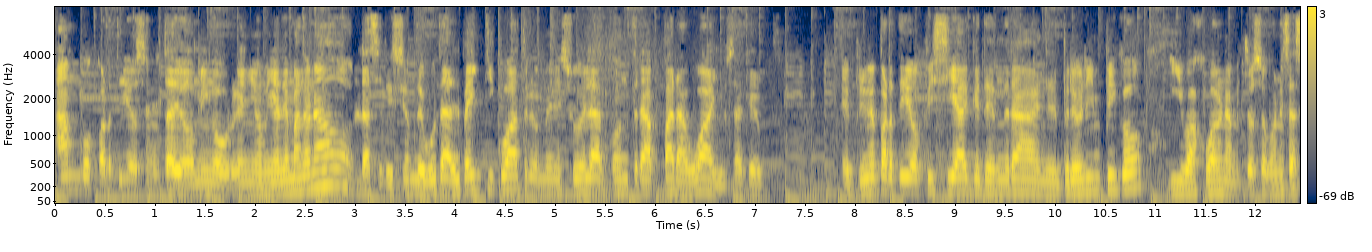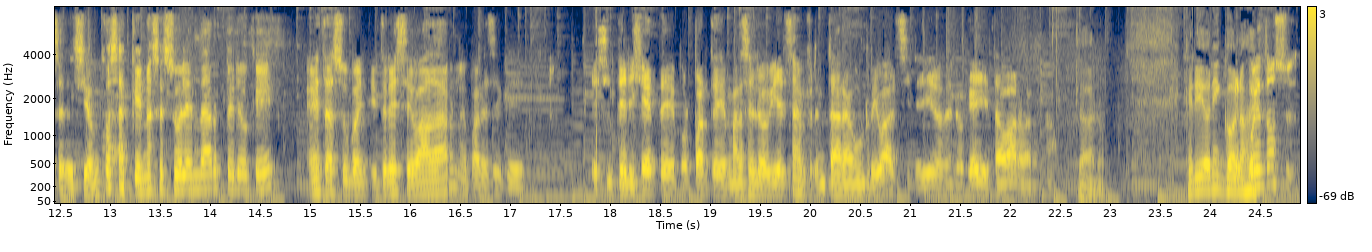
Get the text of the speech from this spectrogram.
Ambos partidos en el Estadio Domingo Burgueño Miguel de Maldonado. La selección debuta el 24 en Venezuela contra Paraguay. O sea que el primer partido oficial que tendrá en el preolímpico y va a jugar un amistoso con esa selección. Cosas que no se suelen dar, pero que en esta sub-23 se va a dar. Me parece que es inteligente por parte de Marcelo Bielsa enfrentar a un rival. Si le dieron el ok, está bárbaro, ¿no? Claro. Querido Nico, Después dos,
